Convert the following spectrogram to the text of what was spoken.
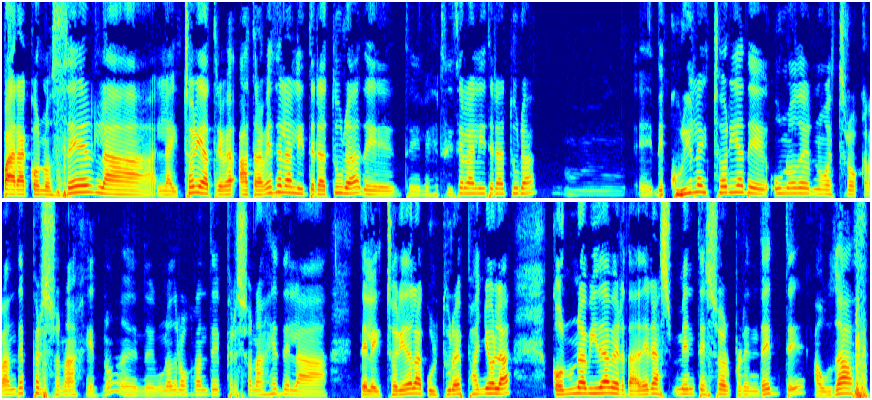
para conocer la, historia a, través de la literatura, del ejercicio de la literatura, eh, descubrir la historia de uno de nuestros grandes personajes, ¿no? Eh, de uno de los grandes personajes de la, de la historia de la cultura española, con una vida verdaderamente sorprendente, audaz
